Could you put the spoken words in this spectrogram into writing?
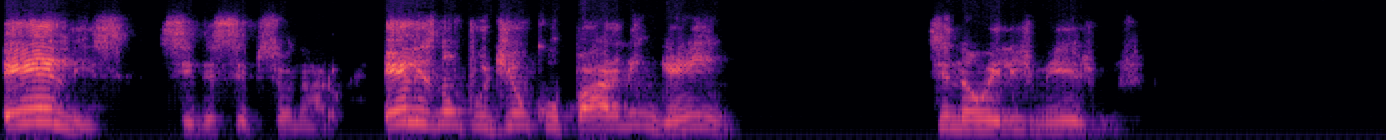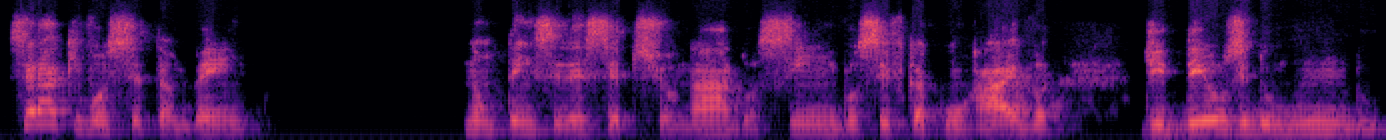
Eles se decepcionaram. Eles não podiam culpar ninguém, senão eles mesmos. Será que você também não tem se decepcionado assim? Você fica com raiva de Deus e do mundo,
